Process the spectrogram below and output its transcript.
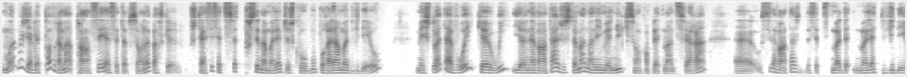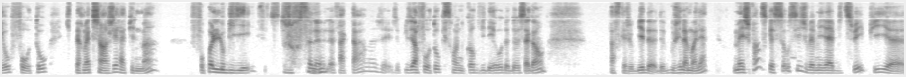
moi, moi, j'avais pas vraiment pensé à cette option-là parce que j'étais assez satisfait de pousser ma molette jusqu'au bout pour aller en mode vidéo. Mais je dois t'avouer que oui, il y a un avantage justement dans les menus qui sont complètement différents. Euh, aussi l'avantage de cette petite molette vidéo photo qui te permet de changer rapidement. faut pas l'oublier. C'est toujours ça le, Mhm. le facteur. J'ai plusieurs photos qui seront une courte vidéo de deux secondes parce que j'ai oublié de, de bouger la molette. Mais je pense que ça aussi, je vais m'y habituer. Puis euh,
